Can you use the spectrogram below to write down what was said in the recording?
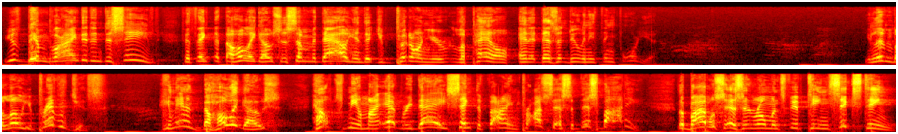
you've been blinded and deceived to think that the Holy Ghost is some medallion that you put on your lapel and it doesn't do anything for you. You're living below your privileges. Amen. The Holy Ghost helps me in my everyday sanctifying process of this body. The Bible says in Romans 15, 16,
